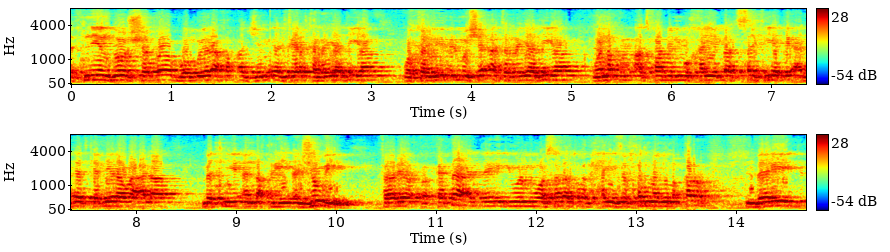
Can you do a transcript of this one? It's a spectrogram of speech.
اثنين دور شباب ومرافقة جميع الفرق الرياضية وترميم المنشآت الرياضية ونقل الأطفال للمخيمات الصيفية بأعداد كبيرة وعلى متن النقل الجوي. فريق قطاع البريد والمواصلات والحيز الخدمة لمقر البريد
